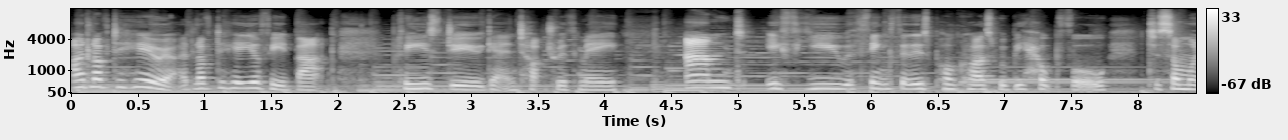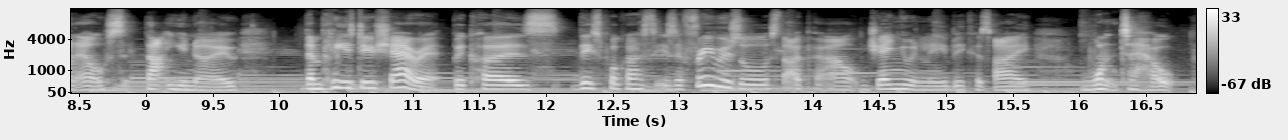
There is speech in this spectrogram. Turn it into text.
I'd love to hear it. I'd love to hear your feedback. Please do get in touch with me. And if you think that this podcast would be helpful to someone else that you know, then please do share it because this podcast is a free resource that I put out genuinely because I want to help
